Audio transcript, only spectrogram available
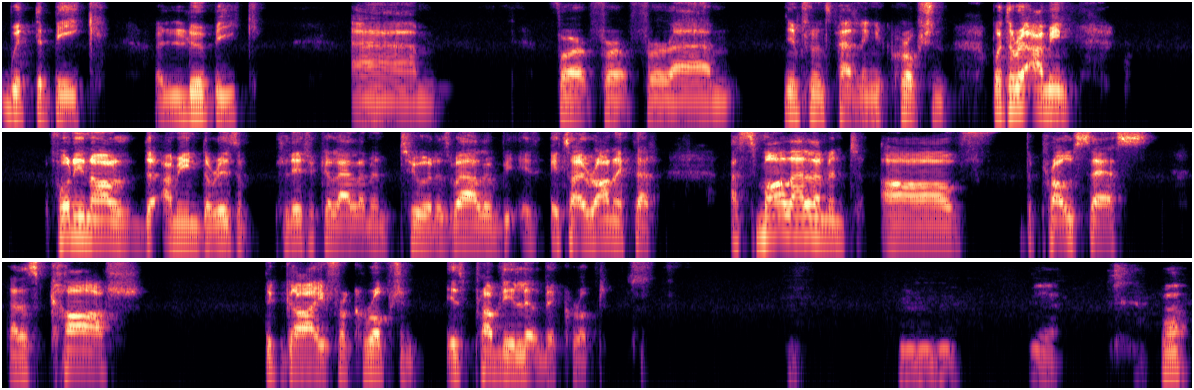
with the beak, le beak, um, for for for um influence peddling and corruption. But there, I mean, funny enough, I mean, there is a political element to it as well. Be- It's ironic that a small element of the process that has caught the guy for corruption is probably a little bit corrupt. Mhm. Yeah. Well,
